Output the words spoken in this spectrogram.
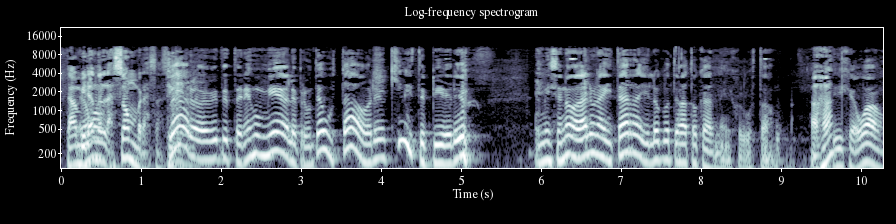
Estaba mirando en las sombras, así. Claro, ¿viste? tenés un miedo, le pregunté a Gustavo, ¿quién es este pibe? Y me dice, no, dale una guitarra y el loco te va a tocar, me dijo el Gustavo. Ajá. Y dije, wow,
